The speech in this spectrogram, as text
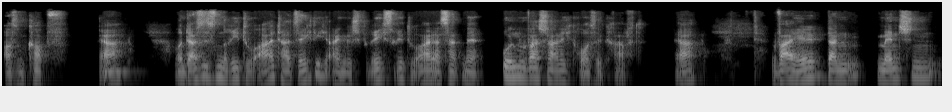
aus dem Kopf. Ja. Und das ist ein Ritual, tatsächlich ein Gesprächsritual, das hat eine unwahrscheinlich große Kraft. Ja, weil dann Menschen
